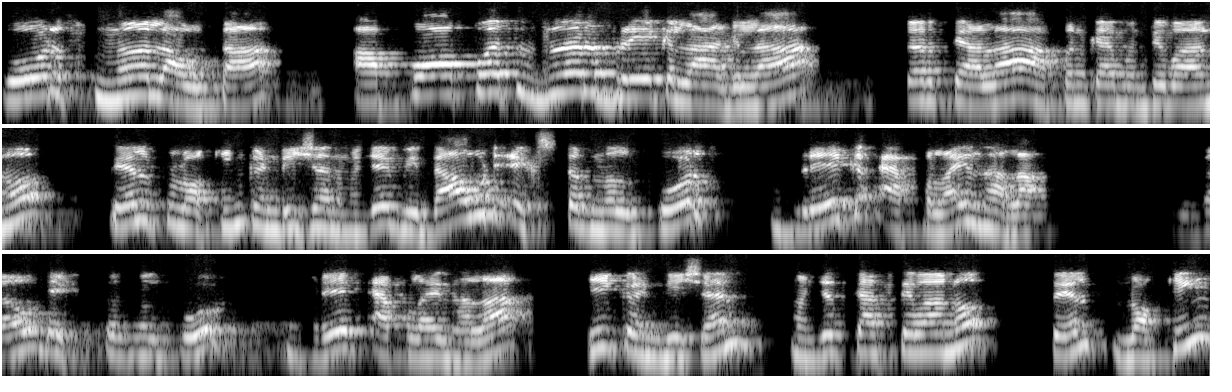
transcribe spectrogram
फोर्स न लावता आपोआपच जर ब्रेक लागला तर त्याला आपण काय म्हणते बाळानो? सेल्फ लॉकिंग कंडिशन म्हणजे without external force brake apply झाला. Without external force brake apply झाला. ही कंडिशन म्हणजेच काय असते बाळानो? सेल्फ लॉकिंग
